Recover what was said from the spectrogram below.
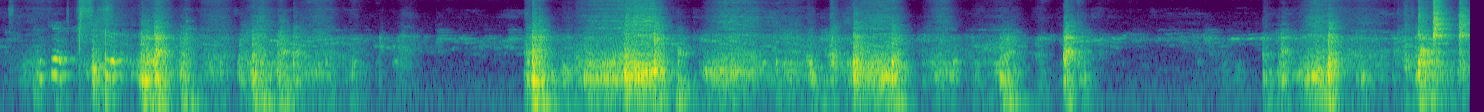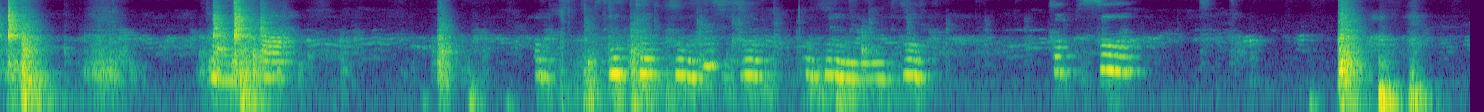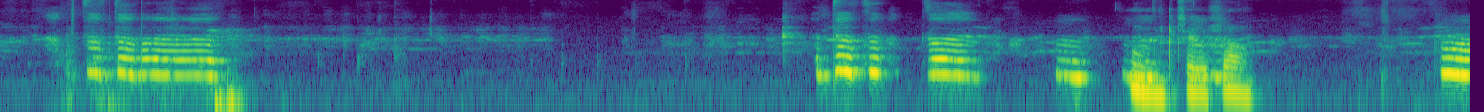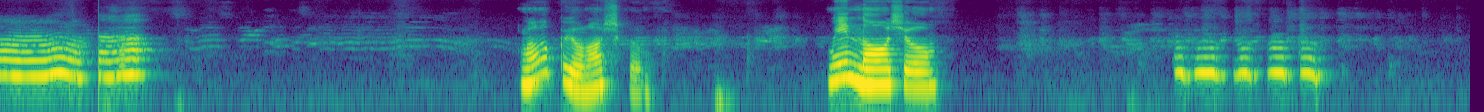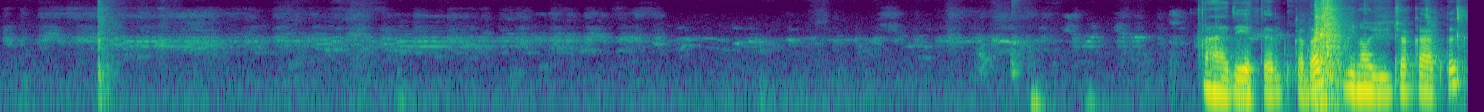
Güzel uşağım. Ne yapıyorsun aşkım? Minnoşum. Hadi yeter bu kadar. Bin uyuyacak artık.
